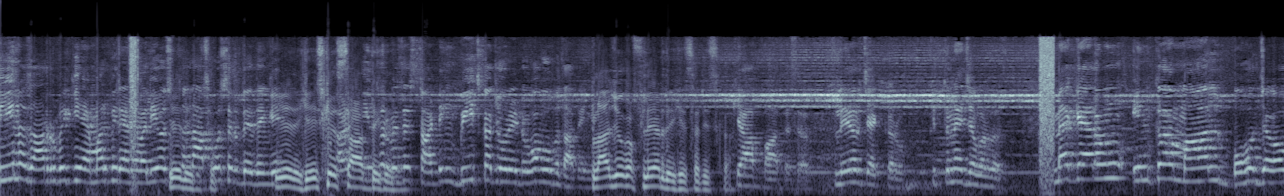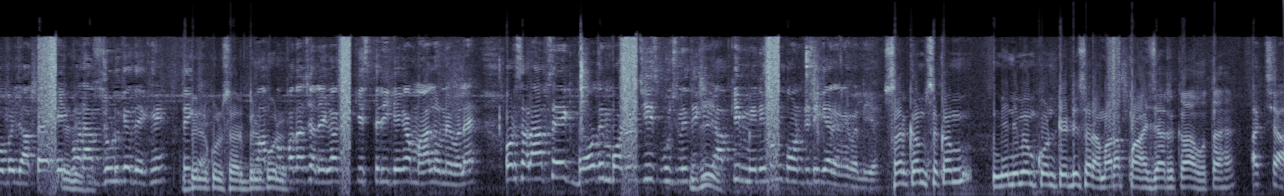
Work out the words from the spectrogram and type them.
तीन हज़ार रूपए की एमआरपी रहने वाली है उसके आपको सिर्फ़ दे देंगे। ये देखिए, इसके साथ देखिए। स्टार्टिंग बीच का जो रेट होगा वो बता देंगे। प्लाजो का फ्लेयर देखिए सर इसका। क्या बात है सर। फ्लेयर चेक करो। कितने ज़बरदस्त। मैं कह रहा हूँ इनका माल बहुत जगहों पे जाता है। एक बार आप जुड़ के देखें ठीक बिल्कुल सर, तो बिल्कुल। आपको पता चलेगा कि किस तरीके का माल होने वाला है। और सर आपसे एक बहुत इंपॉर्टेंट चीज़ पूछनी थी कि आपकी मिनिमम क्वांटिटी क्या रहने वाली है? सर कम से कम मिनिमम क्वांटिटी सर हमारा पाँच हज़ार का होता है। अच्छा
